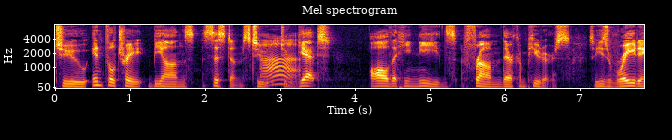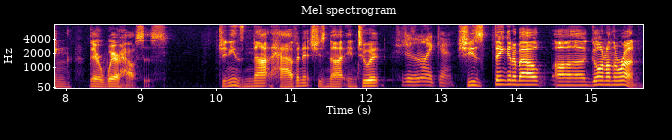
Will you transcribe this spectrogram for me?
to infiltrate Beyond's systems to Ah. to get all that he needs from their computers. So he's raiding their warehouses. Janine's not having it. She's not into it. She doesn't like it. She's thinking about uh, going on the run.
